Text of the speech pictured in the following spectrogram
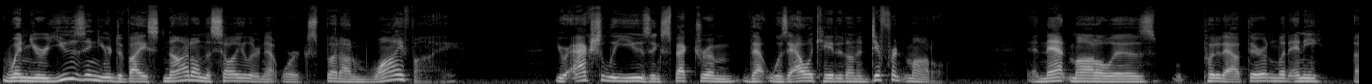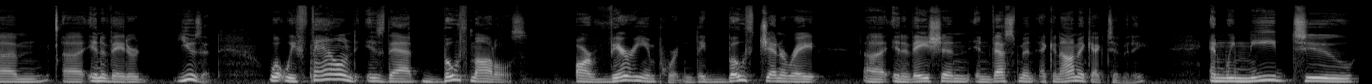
when you're using your device not on the cellular networks but on Wi Fi, you're actually using spectrum that was allocated on a different model. And that model is put it out there and let any um, uh, innovator use it. What we found is that both models are very important. They both generate uh, innovation, investment, economic activity. And we need to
